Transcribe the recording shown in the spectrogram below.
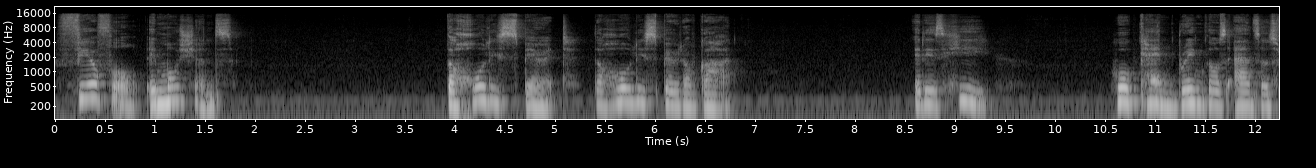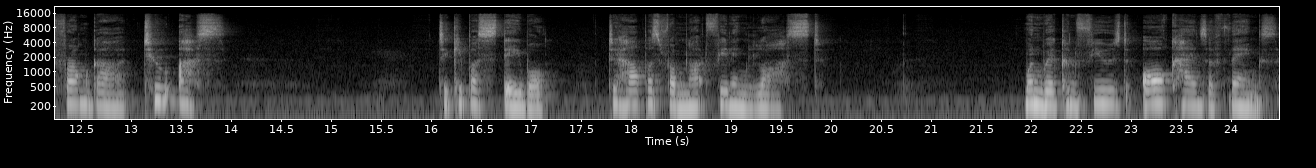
fearful emotions. The Holy Spirit, the Holy Spirit of God. It is He who can bring those answers from God to us to keep us stable, to help us from not feeling lost when we're confused, all kinds of things,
